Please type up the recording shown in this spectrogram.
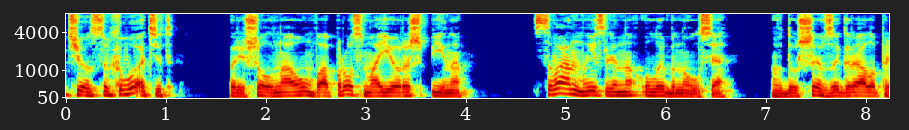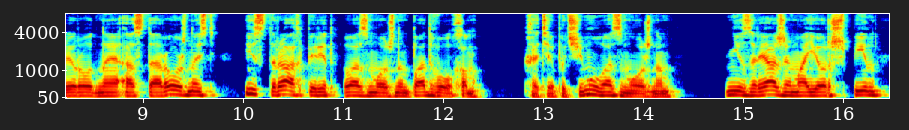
«Часа хватит?» – пришел на ум вопрос майора Шпина. Сван мысленно улыбнулся. В душе взыграла природная осторожность и страх перед возможным подвохом. Хотя почему возможным? Не зря же майор Шпин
